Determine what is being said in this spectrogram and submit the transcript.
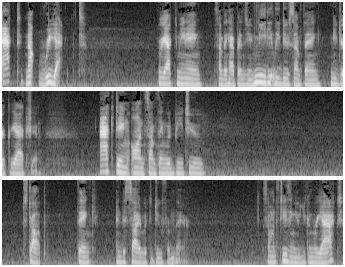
act, not react. React meaning something happens, you immediately do something, knee jerk reaction acting on something would be to stop, think, and decide what to do from there. Someone's teasing you, you can react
